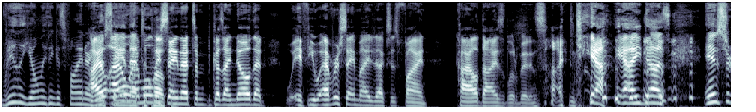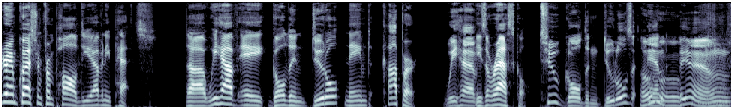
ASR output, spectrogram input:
really, you only think it's fine, or are you I, just saying I, that I'm to only poke him? saying that to, because I know that if you ever say Mighty Ducks is fine, Kyle dies a little bit inside. yeah, yeah, he does. Instagram question from Paul: Do you have any pets? Uh, we have a golden doodle named Copper. We have He's a rascal. two golden doodles Ooh. and yeah,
